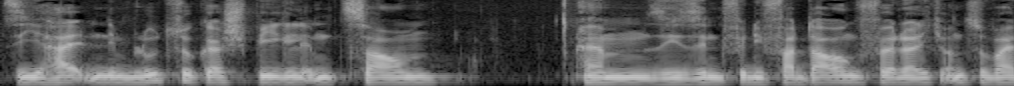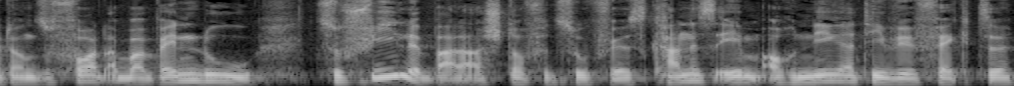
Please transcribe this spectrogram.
Sie halten den Blutzuckerspiegel im Zaum ähm, sie sind für die Verdauung förderlich und so weiter und so fort. Aber wenn du zu viele Ballaststoffe zuführst, kann es eben auch negative Effekte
